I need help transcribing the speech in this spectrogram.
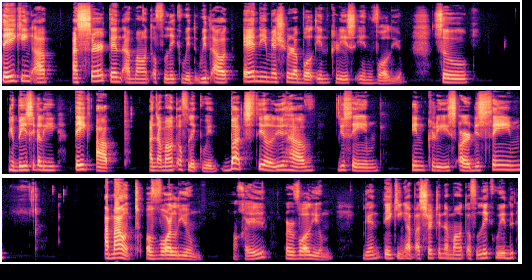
taking up a certain amount of liquid without any measurable increase in volume. So you basically take up an amount of liquid, but still you have the same increase or the same amount of volume. Okay? Or volume. Again, taking up a certain amount of liquid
